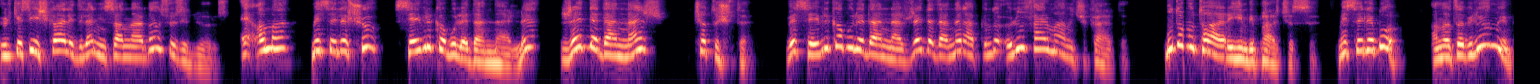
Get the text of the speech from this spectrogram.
Ülkesi işgal edilen insanlardan söz ediyoruz. E ama mesele şu, Sevri kabul edenlerle reddedenler çatıştı. Ve Sevri kabul edenler, reddedenler hakkında ölüm fermanı çıkardı. Bu da bu tarihin bir parçası. Mesele bu. Anlatabiliyor muyum?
